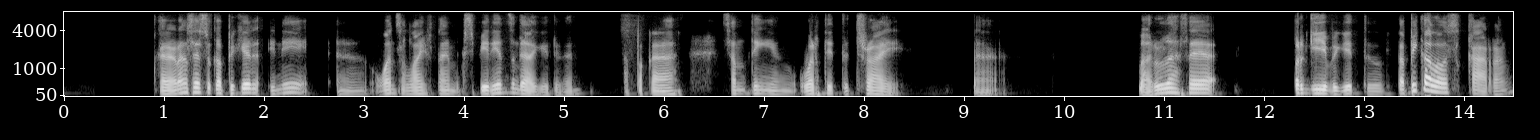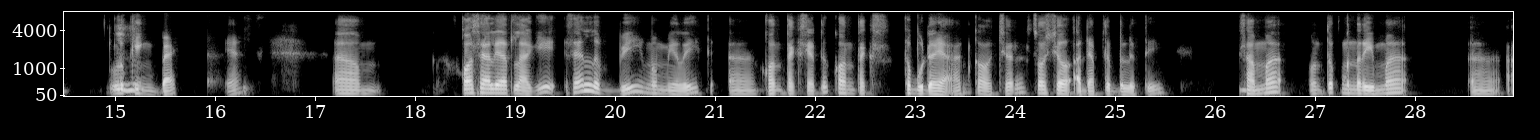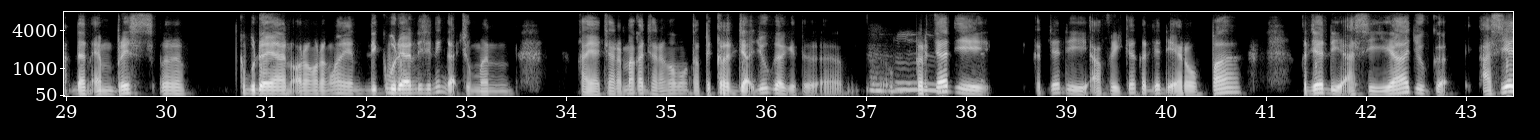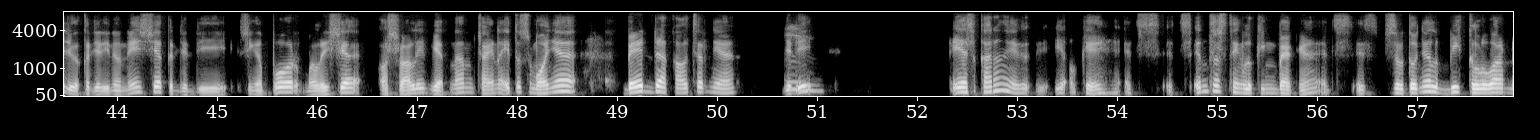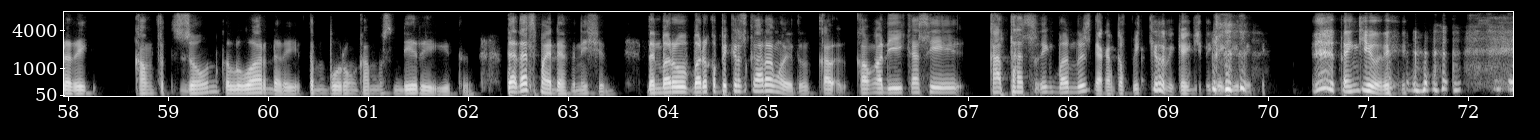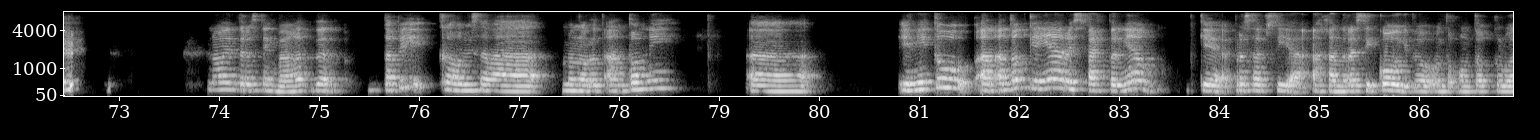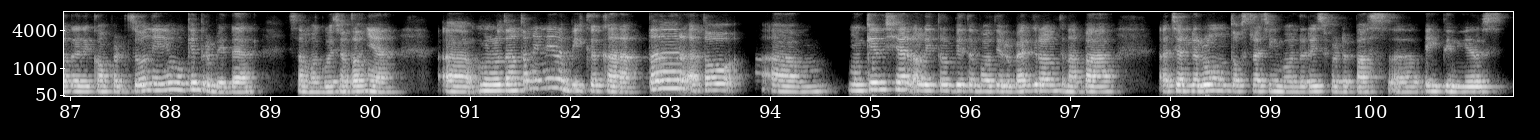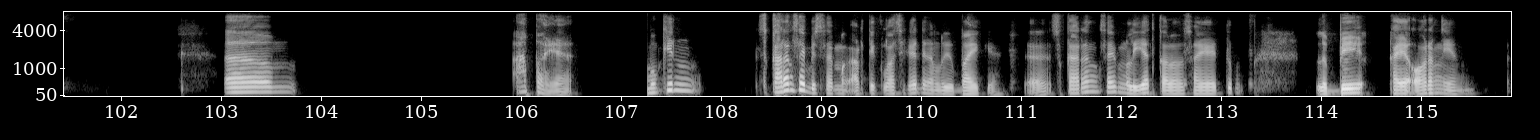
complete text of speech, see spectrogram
kadang-kadang saya suka pikir ini uh, once a lifetime experience enggak gitu kan? Apakah something yang worth it to try? Nah, barulah saya pergi begitu. Tapi kalau sekarang looking back ya, um, kalau saya lihat lagi, saya lebih memilih uh, konteksnya itu konteks kebudayaan, culture, social adaptability, sama untuk menerima uh, dan embrace uh, kebudayaan orang-orang lain. Di kebudayaan di sini nggak cuman kayak cara makan, cara ngomong, tapi kerja juga gitu. Um, Hmm. kerja di kerja di Afrika, kerja di Eropa, kerja di Asia juga. Asia juga kerja di Indonesia, kerja di Singapura, Malaysia, Australia, Vietnam, China itu semuanya beda culture-nya. Jadi Hmm. ya sekarang ya, ya oke, it's it's interesting looking back ya. It's, it's sebetulnya lebih keluar dari comfort zone, keluar dari tempurung kamu sendiri gitu. That that's my definition. Dan baru baru kepikir sekarang loh itu. Kalau nggak dikasih kata sering boundaries nggak akan kepikir nih kayak gini kayak gini. Thank you nih. No, interesting banget. Dan, tapi kalau misalnya menurut Anton nih, uh, ini tuh An- Anton kayaknya risk factor-nya kayak persepsi akan resiko gitu untuk untuk keluar dari comfort zone ini mungkin berbeda sama gue contohnya. Uh, menurut Anton ini lebih ke karakter atau um, mungkin share a little bit about your background kenapa uh, cenderung untuk stretching boundaries for the past uh, 18 years. Em, apa ya? Mungkin sekarang saya bisa mengartikulasikannya dengan lebih baik ya. Eh, sekarang saya melihat kalau saya itu lebih kayak orang yang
